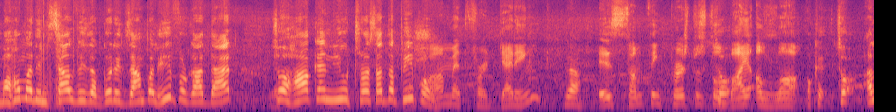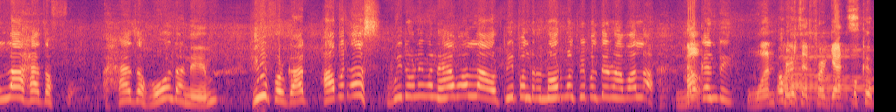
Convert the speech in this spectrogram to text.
Muhammad himself is a good example. He forgot that. So how can you trust other people? Muhammad forgetting Yeah. is something purposeful So- by Allah. Okay. So Allah has a has a hold on him. He forgot. How about us? We don't even have Allah. Or people, normal people, they don't have Allah. No. How can be? One Okay. person forgets. Okay,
